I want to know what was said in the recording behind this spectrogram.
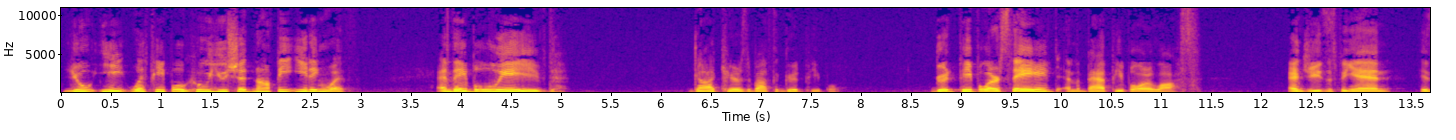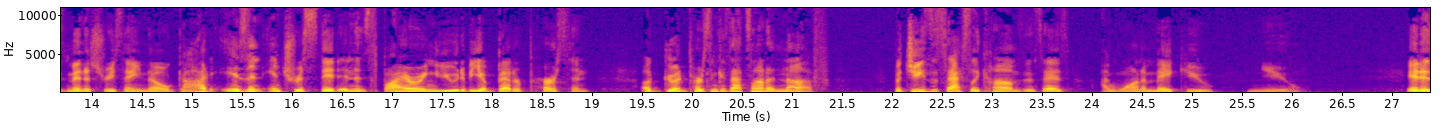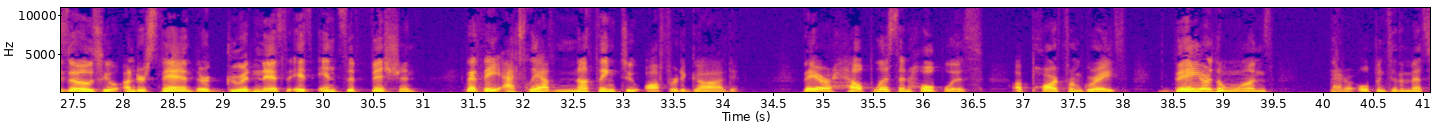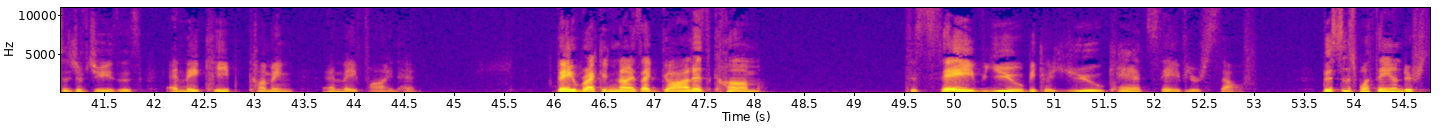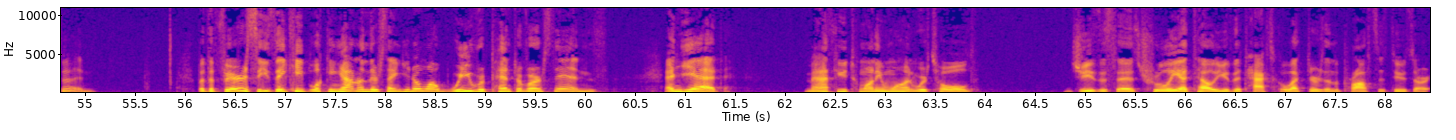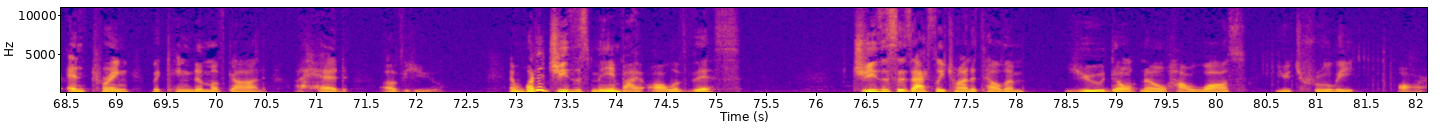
You eat with people who you should not be eating with. And they believed God cares about the good people. Good people are saved and the bad people are lost. And Jesus began his ministry saying, No, God isn't interested in inspiring you to be a better person, a good person, because that's not enough. But Jesus actually comes and says, I want to make you new. It is those who understand their goodness is insufficient, that they actually have nothing to offer to God. They are helpless and hopeless apart from grace. They are the ones that are open to the message of Jesus and they keep coming and they find him. They recognize that God has come to save you because you can't save yourself. This is what they understood. But the Pharisees, they keep looking out and they're saying, you know what? We repent of our sins. And yet, Matthew 21, we're told, Jesus says, Truly I tell you, the tax collectors and the prostitutes are entering the kingdom of God ahead of you. And what did Jesus mean by all of this? Jesus is actually trying to tell them, You don't know how lost you truly are.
